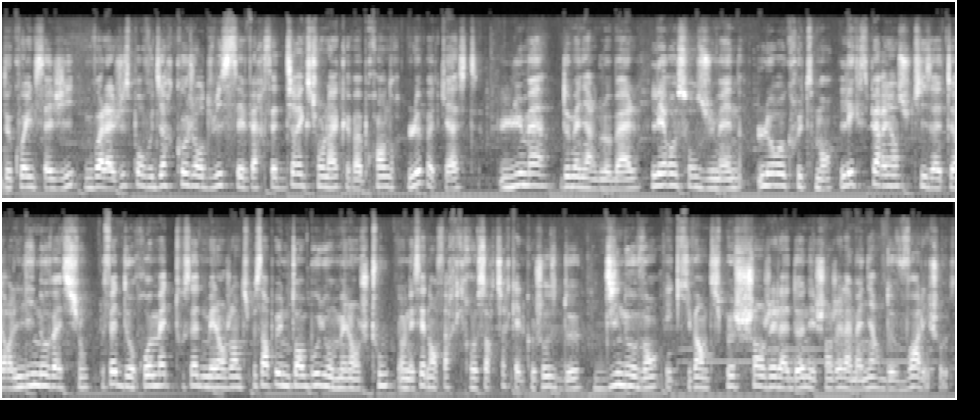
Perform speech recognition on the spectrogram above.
de quoi il s'agit. Voilà, juste pour vous dire qu'aujourd'hui, c'est vers cette direction-là que va prendre le podcast, l'humain de manière globale, les ressources humaines, le recrutement, l'expérience utilisateur, l'innovation, le fait de remettre tout ça, de mélanger un petit peu, c'est un peu une tambouille où on mélange tout et on essaie d'en faire ressortir quelque chose de d'innovant et qui va un petit peu changer la donne et changer la manière de voir les choses.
